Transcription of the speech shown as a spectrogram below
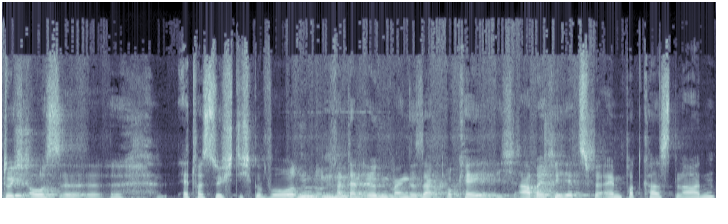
durchaus äh, äh, etwas süchtig geworden und mhm. hat dann irgendwann gesagt, okay, ich arbeite jetzt für einen Podcastladen,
